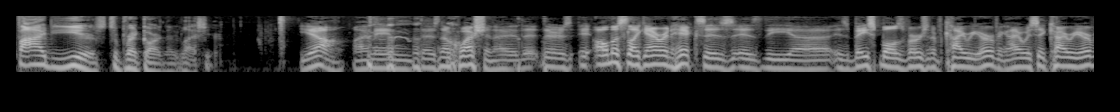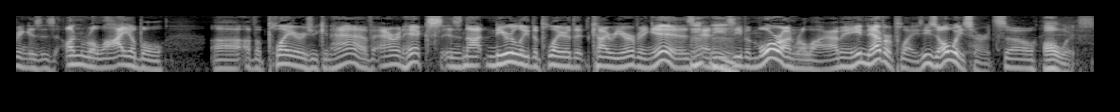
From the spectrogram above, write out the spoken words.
five years to Brett Gardner last year. Yeah, I mean, there's no question. I, there's it, almost like Aaron Hicks is is the uh, is baseball's version of Kyrie Irving. I always say Kyrie Irving is as unreliable uh, of a player as you can have. Aaron Hicks is not nearly the player that Kyrie Irving is, and he's even more unreliable. I mean, he never plays; he's always hurt. So Always.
